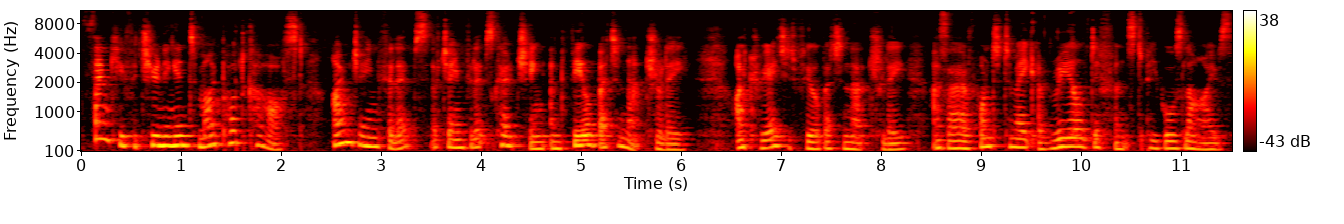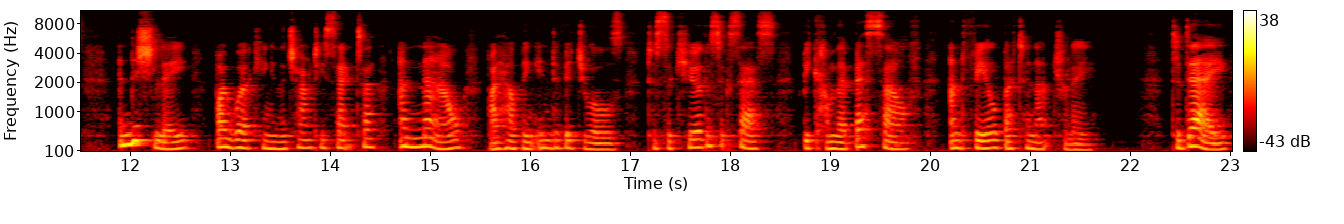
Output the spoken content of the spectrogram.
Thank you for tuning in to my podcast. I'm Jane Phillips of Jane Phillips Coaching and Feel Better Naturally. I created Feel Better Naturally as I have wanted to make a real difference to people's lives, initially by working in the charity sector and now by helping individuals to secure the success, become their best self, and feel better naturally. Today,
